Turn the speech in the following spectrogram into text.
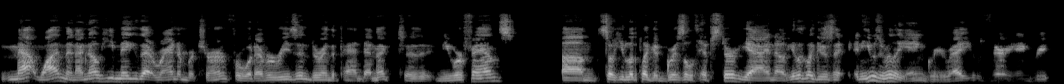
Matt Wiman, I know he made that random return for whatever reason during the pandemic to newer fans. Um, so he looked like a grizzled hipster. Yeah, I know. He looked like just, a, and he was really angry, right? He was very angry,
